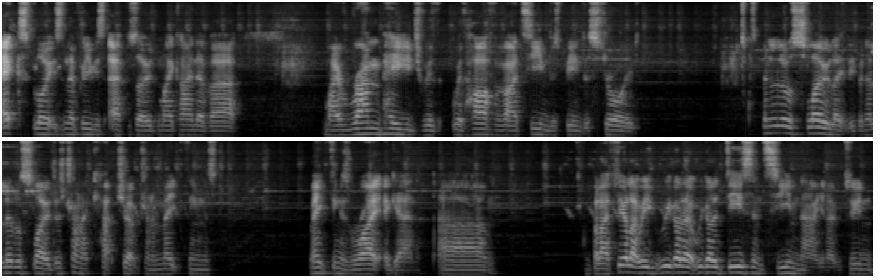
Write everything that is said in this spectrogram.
exploits in the previous episode, my kind of uh, my rampage with with half of our team just being destroyed. It's been a little slow lately, been a little slow, just trying to catch up, trying to make things make things right again. Um, but I feel like we, we got a we got a decent team now. You know, between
